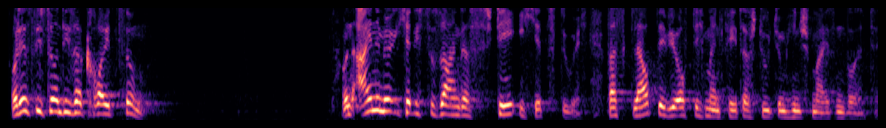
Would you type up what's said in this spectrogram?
Und jetzt bist du an dieser Kreuzung. Und eine Möglichkeit ist zu sagen, das stehe ich jetzt durch. Was glaubt ihr, wie oft ich mein Väterstudium hinschmeißen wollte?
